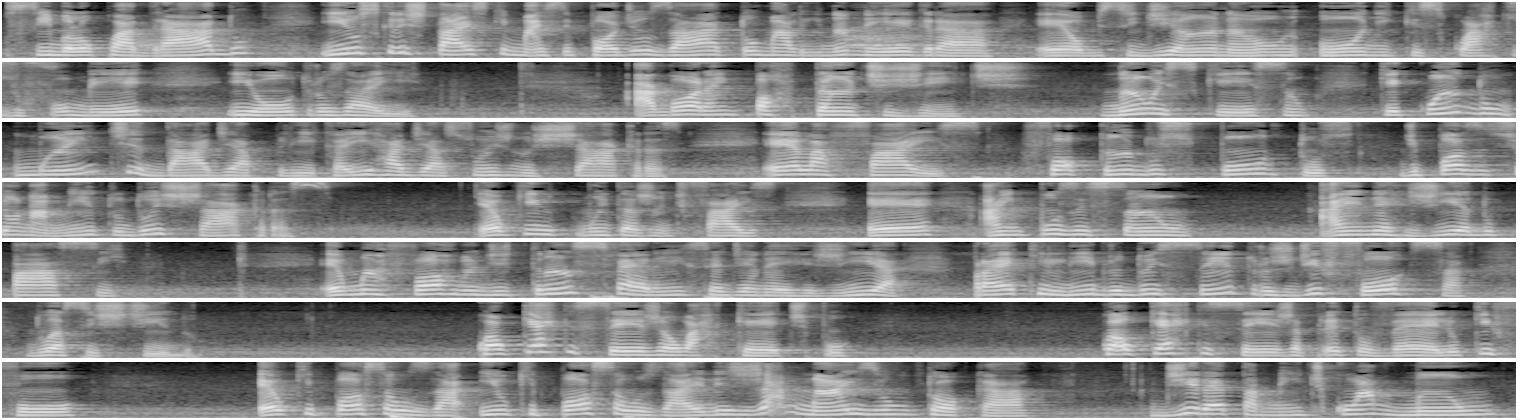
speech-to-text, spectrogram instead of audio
O símbolo quadrado e os cristais que mais se pode usar, turmalina negra, é, obsidiana, ônix, quartzo fumê e outros aí. Agora é importante, gente, não esqueçam que quando uma entidade aplica irradiações nos chakras, ela faz focando os pontos de posicionamento dos chakras. É o que muita gente faz, é a imposição, a energia do passe. É uma forma de transferência de energia para equilíbrio dos centros de força do assistido. Qualquer que seja o arquétipo, qualquer que seja preto velho, o que for, é o que possa usar e o que possa usar, eles jamais vão tocar diretamente com a mão,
